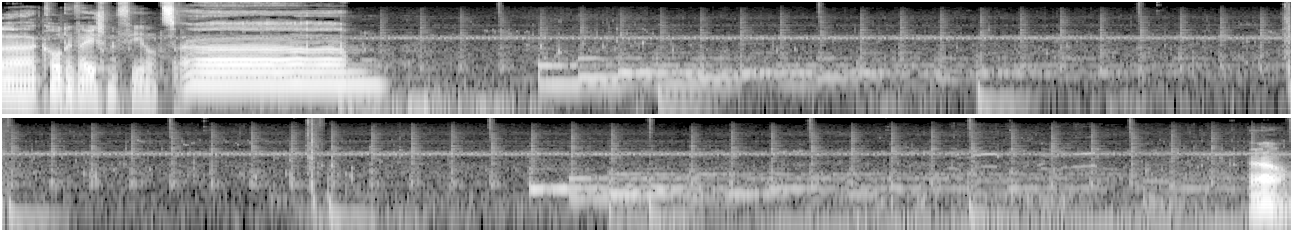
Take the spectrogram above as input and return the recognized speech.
Uh, cultivation fields. Um. Oh.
